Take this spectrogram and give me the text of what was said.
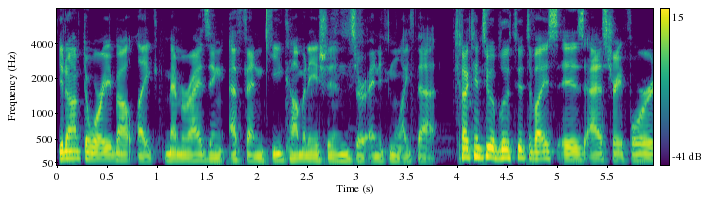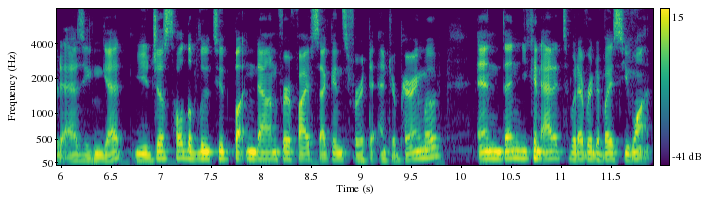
You don't have to worry about like memorizing FN key combinations or anything like that. Connecting to a Bluetooth device is as straightforward as you can get. You just hold the Bluetooth button down for five seconds for it to enter pairing mode, and then you can add it to whatever device you want.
